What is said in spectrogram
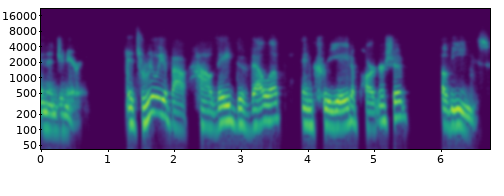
and engineering. It's really about how they develop and create a partnership of ease.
